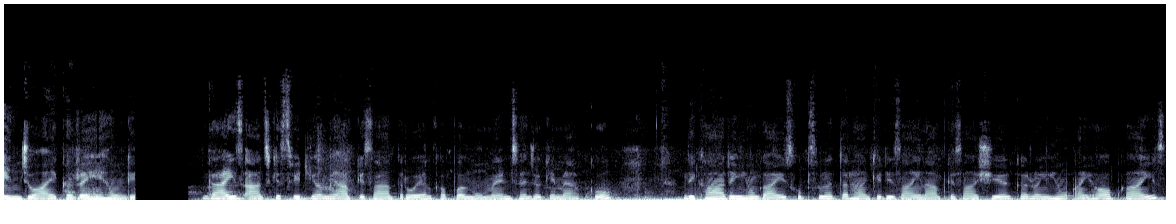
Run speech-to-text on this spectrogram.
इंजॉय कर रहे होंगे। गाइस आज के इस वीडियो में आपके साथ रॉयल कपल मोमेंट्स हैं जो कि मैं आपको दिखा रही हूँ। गाइस खूबसूरत तरह के डिज़ाइन आपके साथ शेयर कर रही हूँ। I hope guys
